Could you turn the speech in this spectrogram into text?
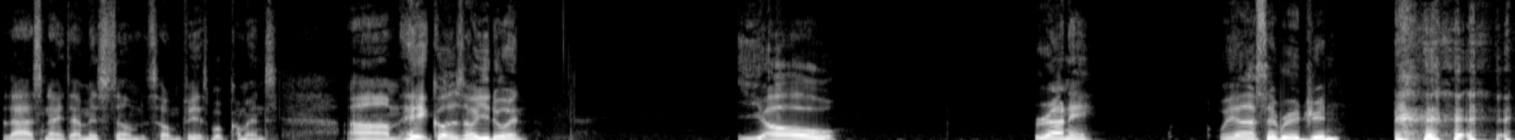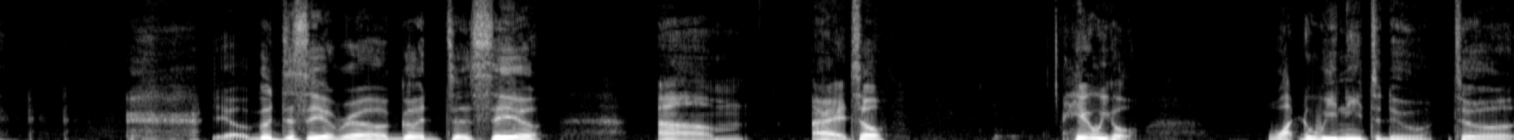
Last night I missed some some Facebook comments. Um, hey, cuz, how you doing? Yo, Ronnie, we are celebrating. Yo, good to see you, bro. Good to see you. Um, all right, so here we go. What do we need to do to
